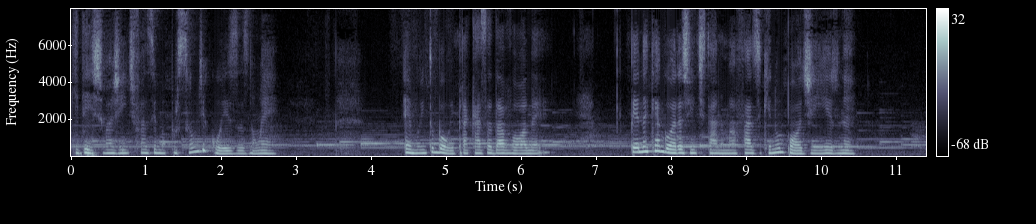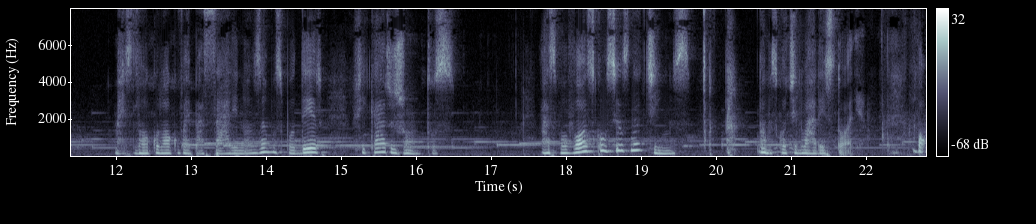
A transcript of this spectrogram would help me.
Que deixam a gente fazer uma porção de coisas, não é? É muito bom ir para casa da avó, né? Pena que agora a gente está numa fase que não pode ir, né? Mas logo, logo vai passar e nós vamos poder ficar juntos as vovós com seus netinhos. Vamos continuar a história. Bom,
